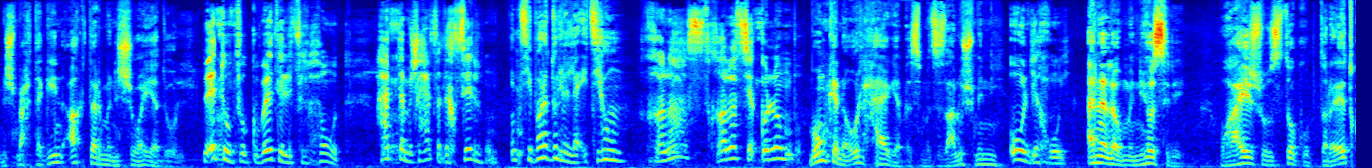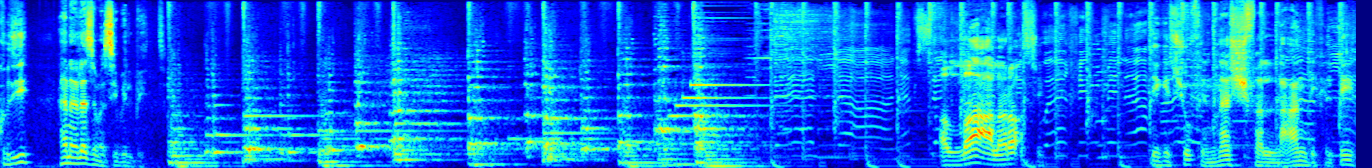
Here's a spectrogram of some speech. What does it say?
مش محتاجين أكتر من الشوية دول. لقيتهم في الكوبايات اللي في الحوض. حتى مش عارفة تغسلهم. انتي برضو اللي لقيتيهم؟ خلاص خلاص يا كولومبو. ممكن أقول حاجة بس ما تزعلوش مني؟ قول يا أخويا. أنا لو من يسري وعايش وسطكم بطريقتكم دي أنا لازم أسيب البيت. الله على رأسك. تيجي تشوف النشفه اللي عندي في البيت.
